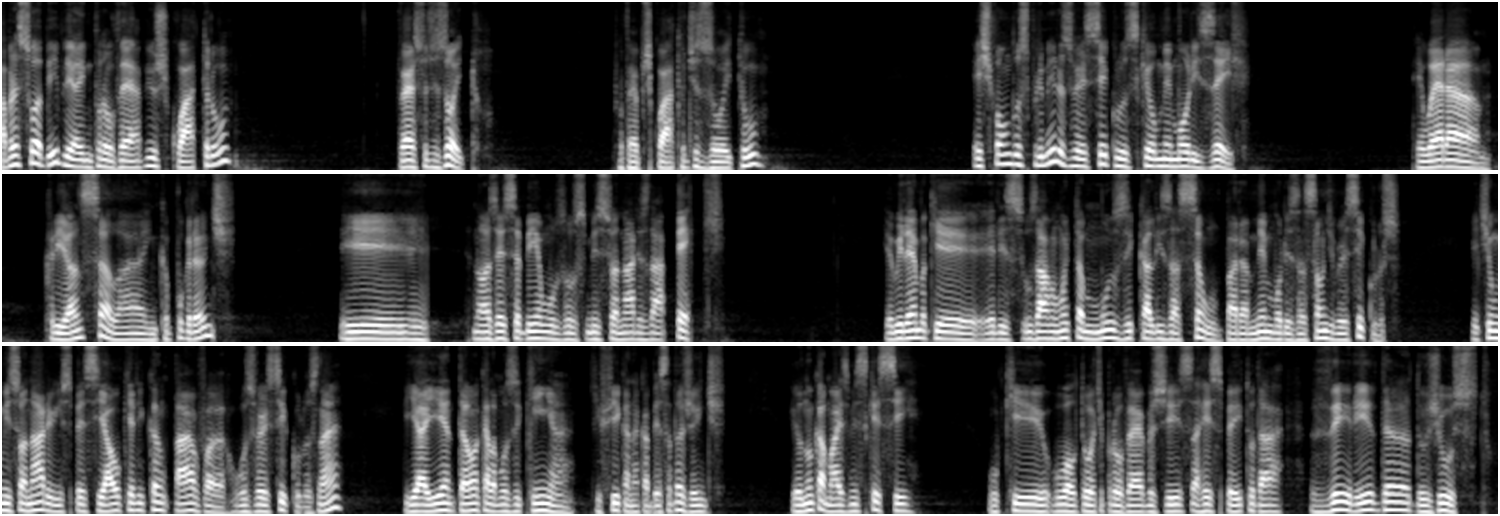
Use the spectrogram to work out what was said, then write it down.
Abra sua Bíblia em Provérbios 4, verso 18. Provérbios 4, 18. Este foi um dos primeiros versículos que eu memorizei. Eu era criança lá em Campo Grande e nós recebíamos os missionários da APEC. Eu me lembro que eles usavam muita musicalização para memorização de versículos. E tinha um missionário em especial que ele cantava os versículos, né? E aí então aquela musiquinha que fica na cabeça da gente. Eu nunca mais me esqueci o que o autor de Provérbios diz a respeito da vereda do justo.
